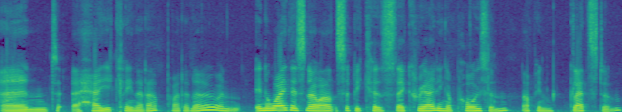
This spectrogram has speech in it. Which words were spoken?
And how you clean that up, I don't know. And in a way, there's no answer because they're creating a poison up in Gladstone.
